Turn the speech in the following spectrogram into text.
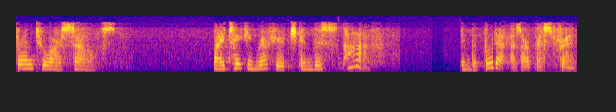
friend to ourselves by taking refuge in this path, in the Buddha as our best friend,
